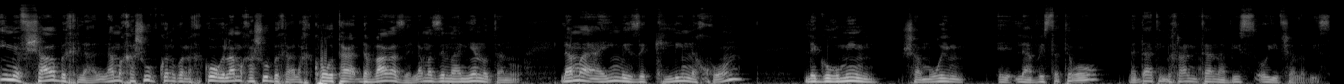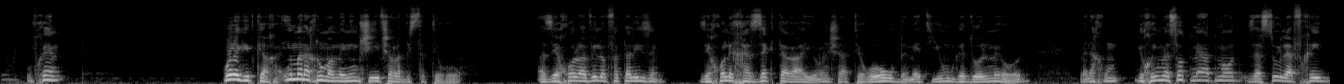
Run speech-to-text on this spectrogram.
אם אפשר בכלל, למה חשוב קודם כל לחקור, למה חשוב בכלל לחקור את הדבר הזה, למה זה מעניין אותנו, למה האם זה כלי נכון לגורמים שאמורים אה, להביס את הטרור, לדעת אם בכלל ניתן להביס או אי אפשר להביס. ובכן, בוא נגיד ככה, אם אנחנו מאמינים שאי אפשר להביס את הטרור, אז זה יכול להביא לפטליזם. זה יכול לחזק את הרעיון שהטרור הוא באמת איום גדול מאוד, ואנחנו יכולים לעשות מעט מאוד, זה עשוי להפחיד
